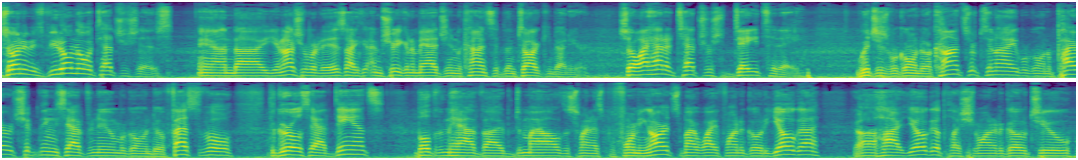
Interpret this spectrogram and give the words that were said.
So, anyways, if you don't know what Tetris is, and uh, you're not sure what it is, I, I'm sure you can imagine the concept I'm talking about here. So, I had a Tetris day today which is we're going to a concert tonight, we're going to pirate ship thing this afternoon, we're going to a festival. The girls have dance. Both of them have uh, my oldest one has performing arts. My wife wanted to go to yoga, uh, hot yoga. Plus, she wanted to go to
